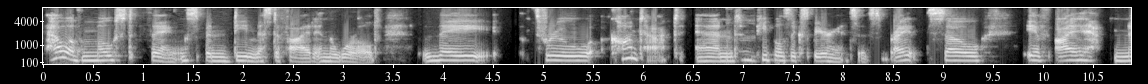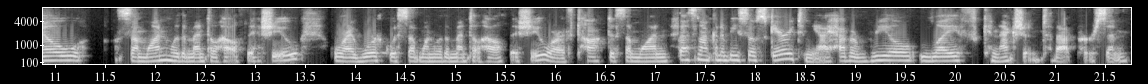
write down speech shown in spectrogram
How have most things been demystified in the world? They, through contact and Mhm. people's experiences, right? So if I know someone with a mental health issue, or I work with someone with a mental health issue, or I've talked to someone, that's not going to be so scary to me. I have a real life connection to that person.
